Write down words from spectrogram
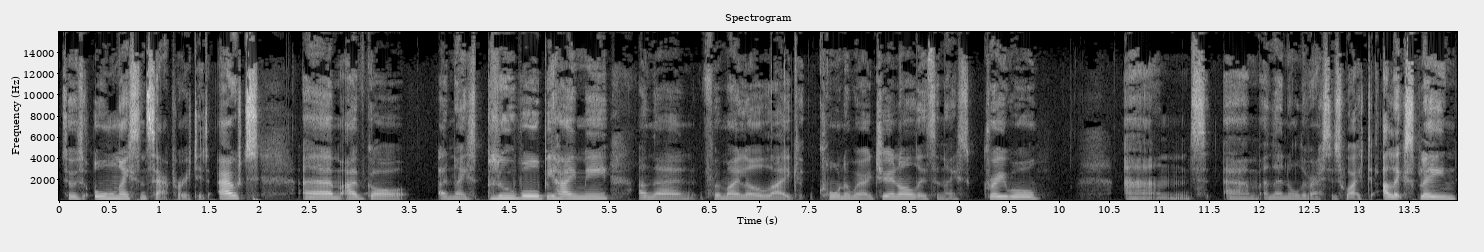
so it's all nice and separated out um I've got a nice blue wall behind me and then for my little like corner where I journal is a nice grey wall and um and then all the rest is white. I'll explain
